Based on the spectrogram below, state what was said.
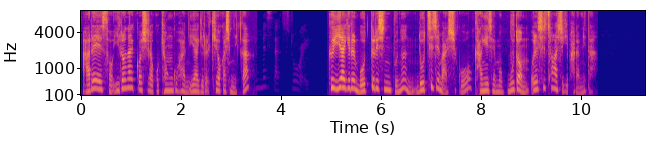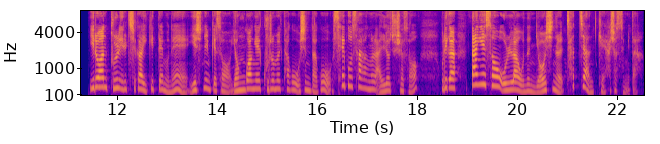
아래에서 일어날 것이라고 경고한 이야기를 기억하십니까? 그 이야기를 못 들으신 분은 놓치지 마시고 강의 제목 무덤을 시청하시기 바랍니다. 이러한 불일치가 있기 때문에 예수님께서 영광의 구름을 타고 오신다고 세부 사항을 알려주셔서 우리가 땅에서 올라오는 여신을 찾지 않게 하셨습니다.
